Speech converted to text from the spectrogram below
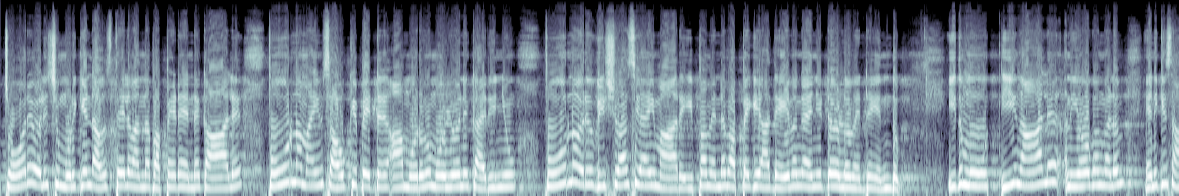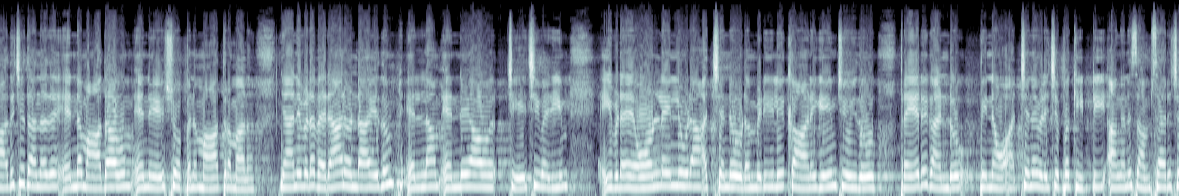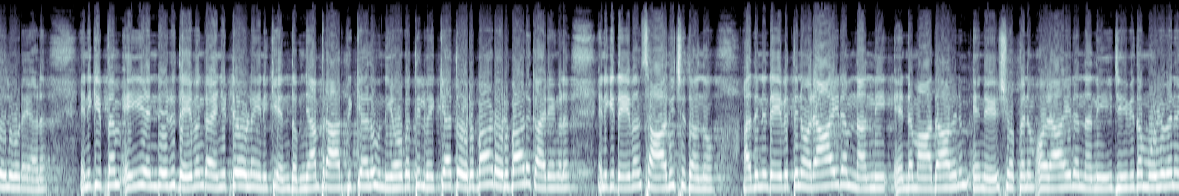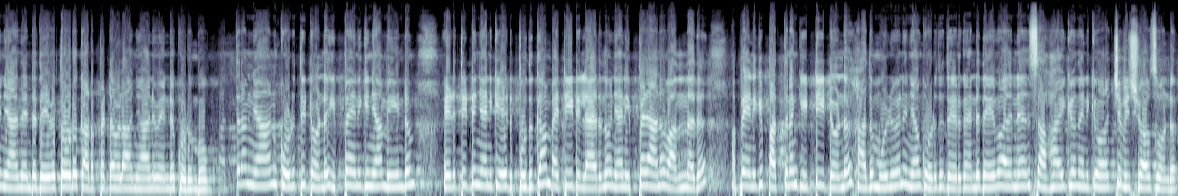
ചോര ഒലിച്ച് മുറിക്കേണ്ട അവസ്ഥയിൽ വന്ന പപ്പയുടെ എന്റെ കാൽ പൂർണമായും സൗഖ്യപ്പെട്ട് ആ മുറിവ് മുഴുവൻ കരിഞ്ഞു. പൂർണ ഒരു വിശ്വാസിയായി മാറി. ഇപ്പം എന്റെ പപ്പയ്ക്ക് ആ ദൈവം കഴിഞ്ഞിട്ടേ ഉള്ളൂ. മറ്റേ എന്തും. ഇത് മൂ ഈ നാല് നിയോഗങ്ങളും എനിക്ക് സാധിച്ചു തന്നത് എന്റെ മാതാവും എന്റെ യേശുവപ്പനും മാത്രമാണ്. ഞാനിവിടെ വരാനുണ്ടായതും എല്ലാം എന്റെ ആ ചേച്ചി വഴിയും ഇവിടെ ഓൺലൈനിലൂടെ അച്ഛന്റെ ഉടമ്പടിയിൽ കാണുകയും ചെയ്തു. പ്രേര് കണ്ടു. പിന്നെ അച്ഛനെ വിളിച്ചപ്പോൾ കിട്ടി. അങ്ങനെ സംസാരിച്ചതിലൂടെയാണ്. എനിക്കിപ്പം ഈ എന്റെ ഒരു ദൈവം കഴിഞ്ഞിട്ടേ ഉള്ളൂ. എനിക്ക് എന്തും. ഞാൻ പ്രാർത്ഥിക്കാതെ നിയോഗത്തിൽ വെക്കാത്ത ഒരുപാട് ഒരുപാട് കാര്യങ്ങൾ എനിക്ക് ദൈവം സാധിച്ചു തന്നു. അതിന് ദൈവത്തിന് ഒരായിരം നന്ദി. എന്റെ മാതാവിനും യേശുപ്പനും ഒരായിരം നന്ദി. ഈ ജീവിതം മുഴുവനും ഞാൻ എന്റെ ദൈവത്തോട് കടപ്പെട്ടവളാണ് ഞാനും എന്റെ കുടുംബവും. പത്രം ഞാൻ കൊടുത്തിട്ടുണ്ട്. ഇപ്പം എനിക്ക് ഞാൻ വീണ്ടും എടുത്തിട്ട് ഞാൻ എനിക്ക് പുതുക്കാൻ പറ്റിയിട്ടില്ലായിരുന്നു. ഞാൻ ഇപ്പോഴാണ് വന്നത്. അപ്പോൾ എനിക്ക് പത്രം കിട്ടിയിട്ടുണ്ട്. അത് മുഴുവനും ഞാൻ കൊടുത്തു തീർക്കും. എന്റെ ദൈവം അതിനെ സഹായിക്കുമെന്ന് എനിക്ക് ഉറച്ച വിശ്വാസമുണ്ട്.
